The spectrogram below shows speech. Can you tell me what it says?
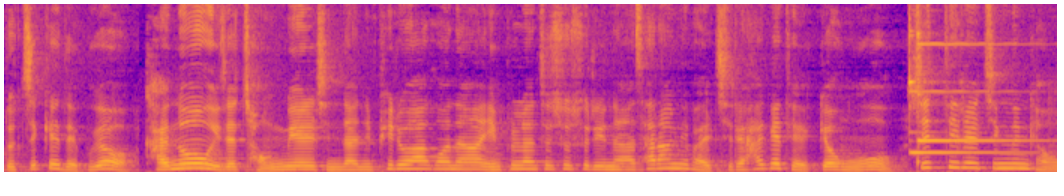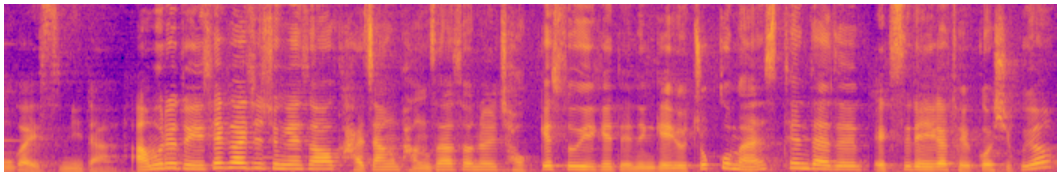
또 찍게 되고요. 간혹 이제 정밀 진단이 필요하거나 임플란트 수술이나 사랑니 발치를 하게 될 경우 CT를 찍는 경우가 있습니다. 아무래도 이 세 가지 중에서 가장 방사선을 적게 쏘이 게 되는 게 이 조그만 스탠다드 엑스레이가 될 것이고요.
